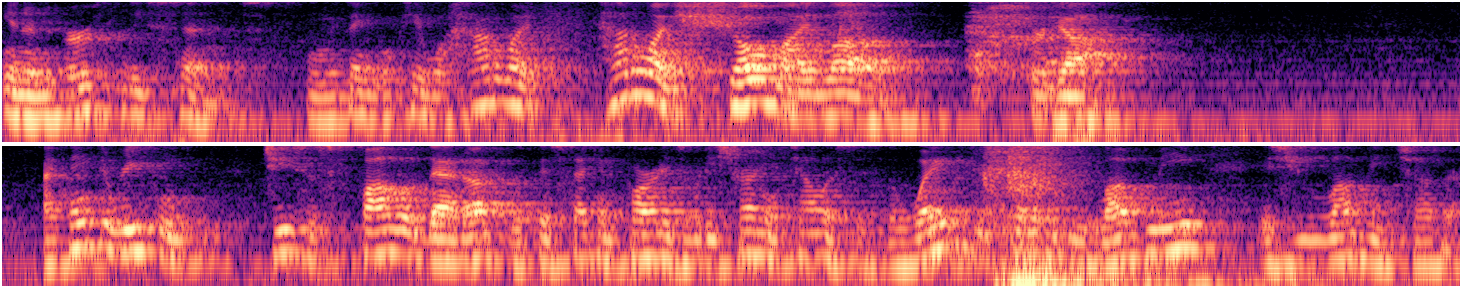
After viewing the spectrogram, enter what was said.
in an earthly sense, when we think, okay, well, how do I, how do I show my love for God? I think the reason Jesus followed that up with this second part is what he's trying to tell us is the way that you show that you love me is you love each other.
